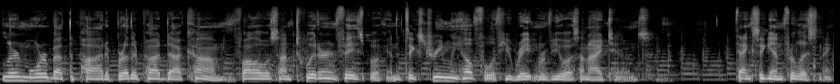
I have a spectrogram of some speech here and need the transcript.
Learn more about the pod at brotherpod.com, follow us on Twitter and Facebook, and it's extremely helpful if you rate and review us on iTunes. Thanks again for listening.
